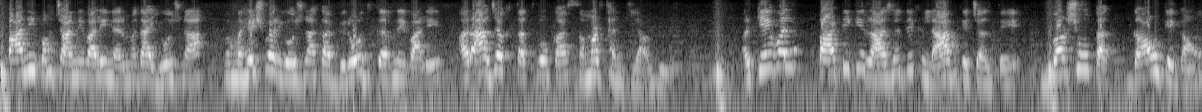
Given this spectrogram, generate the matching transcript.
पानी पहुँचाने वाली नर्मदा योजना व महेश्वर योजना का विरोध करने वाले अराजक तत्वों का समर्थन किया उन्होंने। और केवल पार्टी के राजनीतिक लाभ के चलते वर्षों तक गाँव के गाँव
